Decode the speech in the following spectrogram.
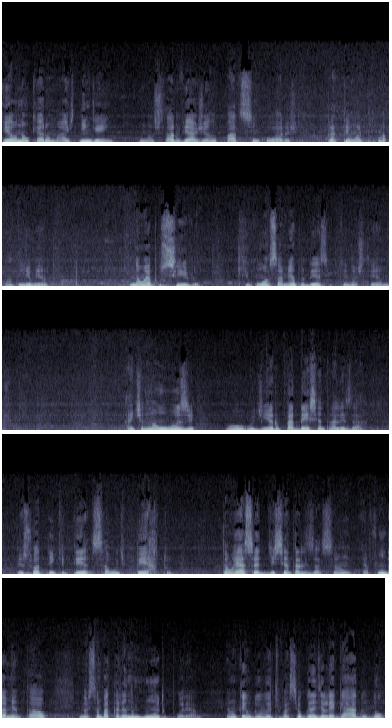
eu não quero mais ninguém no nosso estado viajando 4, 5 horas para ter um, atendimento. Não é possível que com um orçamento desse que nós temos, a gente não use o, o dinheiro para descentralizar. A pessoa tem que ter saúde perto. Então essa descentralização é fundamental e nós estamos batalhando muito por ela. Eu não tenho dúvida que vai ser o grande legado do,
